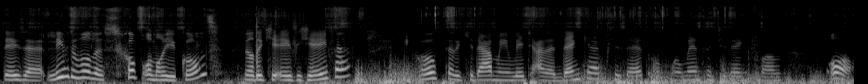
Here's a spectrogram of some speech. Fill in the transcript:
deze liefdevolle schop onder je kont wilde ik je even geven. Ik hoop dat ik je daarmee een beetje aan het denken heb gezet. Op het moment dat je denkt van, oh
